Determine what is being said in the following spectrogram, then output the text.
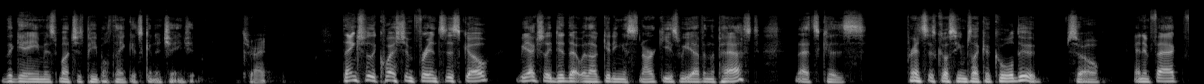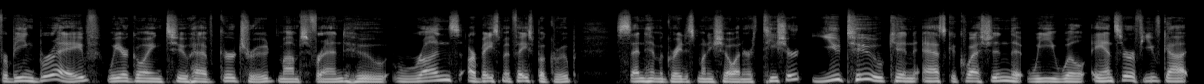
the game as much as people think it's going to change it. That's right. Thanks for the question, Francisco. We actually did that without getting as snarky as we have in the past. That's because Francisco seems like a cool dude. So, and in fact, for being brave, we are going to have Gertrude, mom's friend, who runs our basement Facebook group, send him a greatest money show on earth t-shirt. You too can ask a question that we will answer. If you've got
